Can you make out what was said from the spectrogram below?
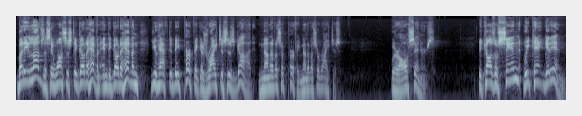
But He loves us and wants us to go to heaven. And to go to heaven, you have to be perfect, as righteous as God. None of us are perfect, none of us are righteous. We're all sinners. Because of sin, we can't get in.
